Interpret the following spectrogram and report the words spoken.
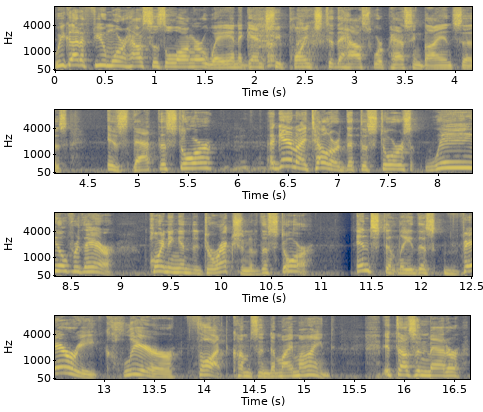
We got a few more houses along our way, and again she points to the house we're passing by and says, Is that the store? Again, I tell her that the store's way over there, pointing in the direction of the store. Instantly, this very clear thought comes into my mind. It doesn't matter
